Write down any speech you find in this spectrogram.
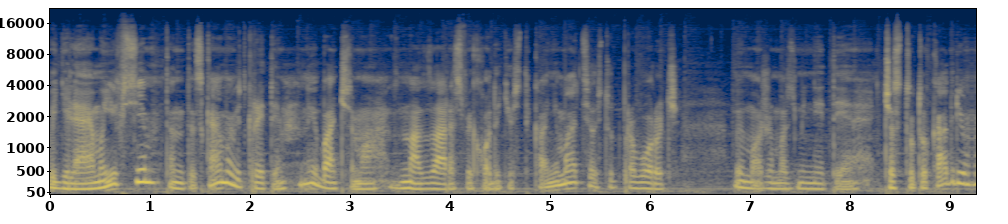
Виділяємо їх всі та натискаємо відкрити. Ну і бачимо, в нас зараз виходить ось така анімація. Ось тут праворуч ми можемо змінити частоту кадрів.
